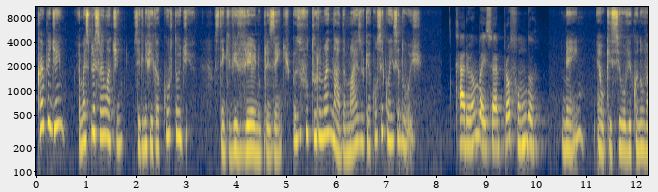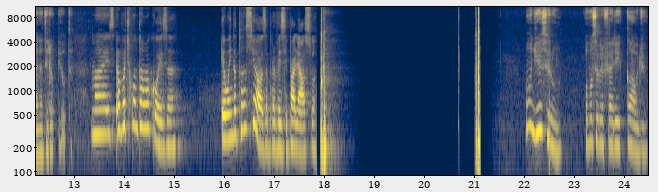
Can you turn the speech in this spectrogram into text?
Carpe diem é uma expressão em latim. Significa curta o dia. Você tem que viver no presente, pois o futuro não é nada mais do que a consequência do hoje. Caramba, isso é profundo. Bem, é o que se ouve quando vai na terapeuta. Mas eu vou te contar uma coisa. Eu ainda tô ansiosa para ver esse palhaço. Bom dia, Serum. Ou você prefere Cláudio?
